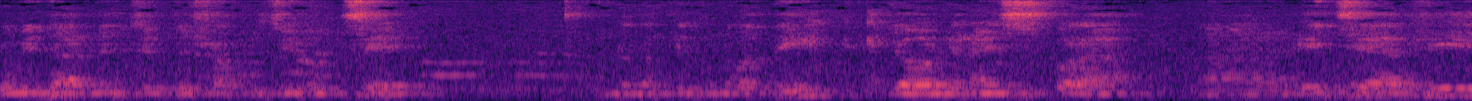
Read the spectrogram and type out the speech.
রবিদার নেতৃত্বে সবকিছু হচ্ছে। আমরা তাকে ধন্যবাদ দিই যে অর্গানাইজ করা এই চেয়ার সেই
